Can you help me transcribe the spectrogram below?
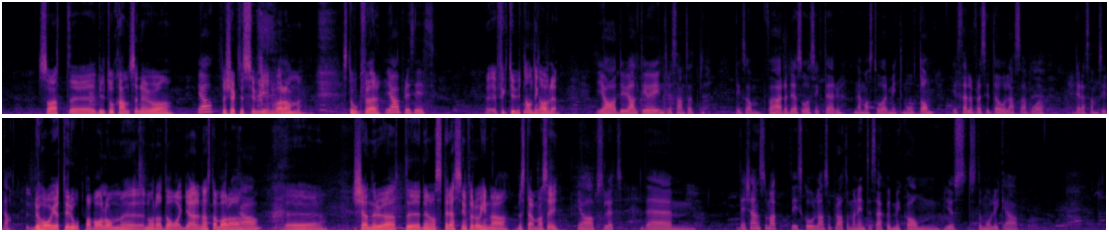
Så att eh, du tog chansen nu och Ja, försökte suga in vad de stod för. ja precis. Eh, Fick du ut någonting av det? Ja, det är ju alltid intressant att liksom, få höra deras åsikter när man står mitt emot dem istället för att sitta och läsa på deras hemsida. Du har ju ett Europaval om eh, några dagar nästan bara. Ja, Eh, känner du att eh, det är någon stress inför att hinna bestämma sig? ja absolut. Det, mm, det känns som att i skolan så pratar man inte särskilt mycket om just de olika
